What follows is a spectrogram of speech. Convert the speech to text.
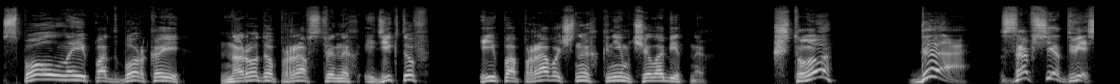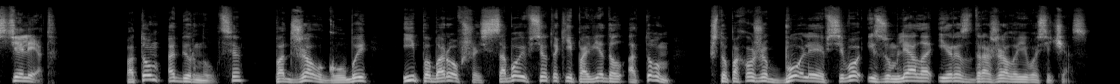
с полной подборкой народоправственных эдиктов и поправочных к ним челобитных. «Что? Да! За все двести лет!» Потом обернулся, поджал губы и, поборовшись с собой, все-таки поведал о том, что, похоже, более всего изумляло и раздражало его сейчас.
